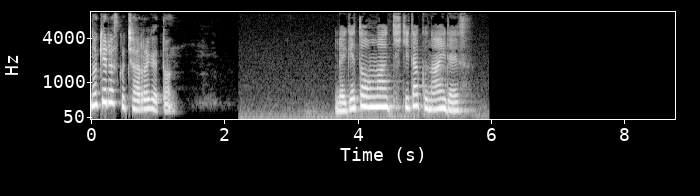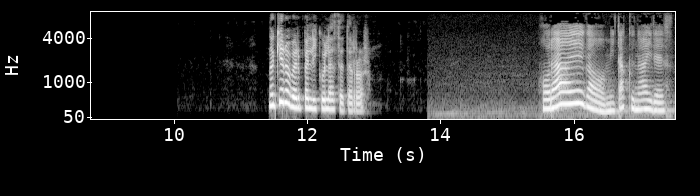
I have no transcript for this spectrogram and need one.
No quiero escuchar reggaetón. レゲトンは聞きたくないです。No quiero ver películas de terror. ホラー映画を見たくないです。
